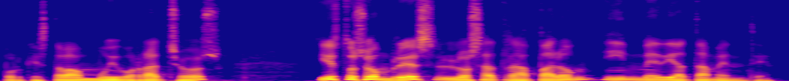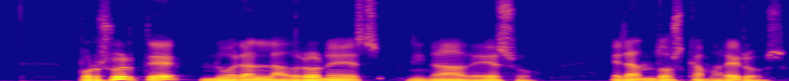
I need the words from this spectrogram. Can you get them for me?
porque estaban muy borrachos y estos hombres los atraparon inmediatamente. Por suerte no eran ladrones ni nada de eso, eran dos camareros.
